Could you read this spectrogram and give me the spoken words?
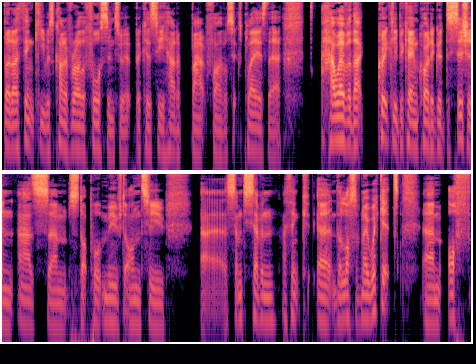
but I think he was kind of rather forced into it because he had about five or six players there. However, that quickly became quite a good decision as um, Stockport moved on to uh, 77, I think, uh, the loss of no wicket um, off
